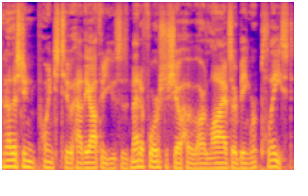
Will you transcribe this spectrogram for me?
Another student points to how the author uses metaphors to show how our lives are being replaced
